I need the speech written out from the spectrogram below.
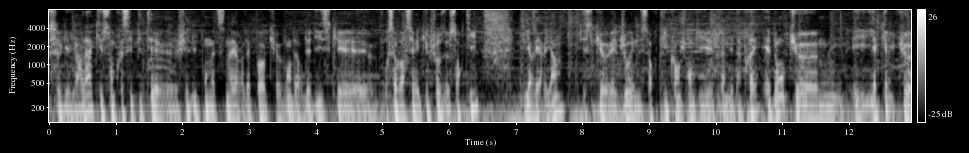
ce gaillard-là Qui se sont précipités euh, chez Dupont-Metzner à l'époque, vendeur de disques, et pour savoir s'il y avait quelque chose de sorti. Il n'y avait rien, puisque Joe est sorti qu'en janvier de l'année d'après. Et donc, euh, il y a quelques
